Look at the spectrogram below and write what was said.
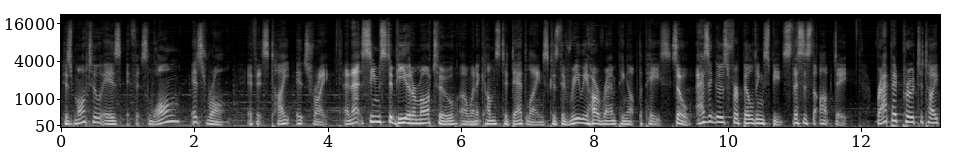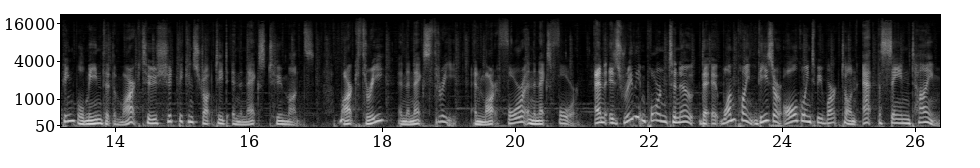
his motto is if it's long, it's wrong. If it's tight, it's right. And that seems to be their motto uh, when it comes to deadlines because they really are ramping up the pace. So, as it goes for building speeds, this is the update. Rapid prototyping will mean that the Mark II should be constructed in the next two months, Mark III in the next three, and Mark IV in the next four. And it's really important to note that at one point, these are all going to be worked on at the same time.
